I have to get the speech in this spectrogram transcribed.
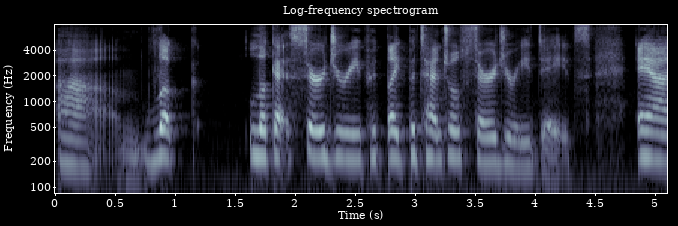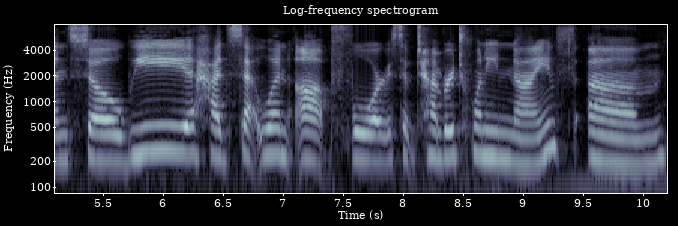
um, look look at surgery, like potential surgery dates. And so we had set one up for September 29th. Um,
